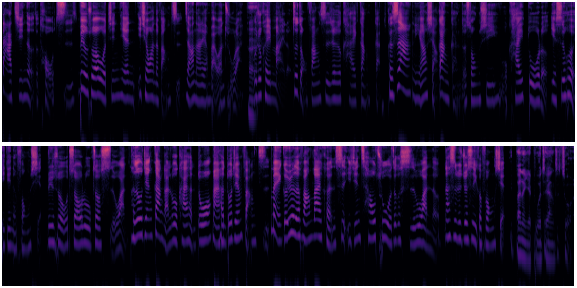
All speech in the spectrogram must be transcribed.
大金额的投资。比如说我今天一千万的房子，只要拿两百万出来，我就可以买了。这种方式就是开杠杆。可是啊，你要想杠杆的东西，我开多了也是会有一定的风险。比如说我收入只有十万，可是我今天杠杆如果开很多，买很多间房子，每个月的房贷可能是已经超出我这个十万了，那是不是就是一个风险？一般人也不会这样子做了。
